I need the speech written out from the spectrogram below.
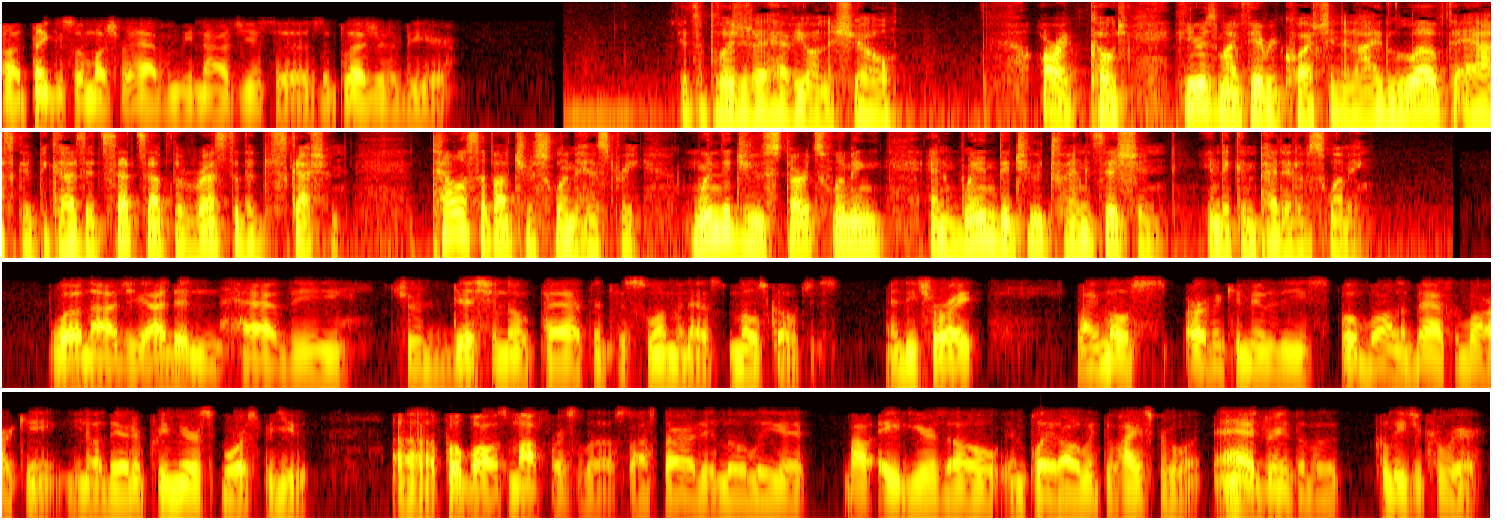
Uh, thank you so much for having me, Najee. It's a, it's a pleasure to be here. It's a pleasure to have you on the show. All right, coach, here's my favorite question, and I love to ask it because it sets up the rest of the discussion. Tell us about your swim history. When did you start swimming, and when did you transition into competitive swimming? Well, Najee, I didn't have the traditional path into swimming as most coaches. In Detroit, like most urban communities, football and basketball are king. You know, they're the premier sports for you. Uh, football was my first love, so I started at Little League at about eight years old and played all the way through high school and had dreams of a collegiate career.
